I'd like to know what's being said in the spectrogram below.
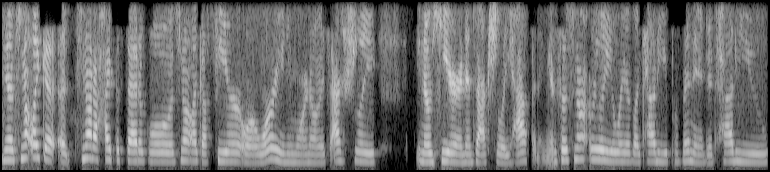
You know, it's not like a, a, it's not a hypothetical, it's not like a fear or a worry anymore. No, it's actually, you know, here and it's actually happening. And so it's not really a way of like, how do you prevent it? It's how do you,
